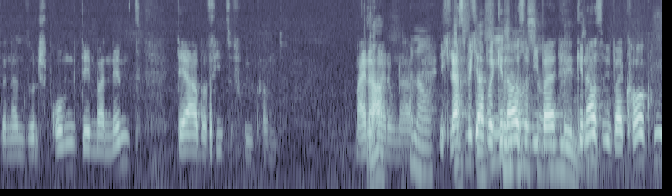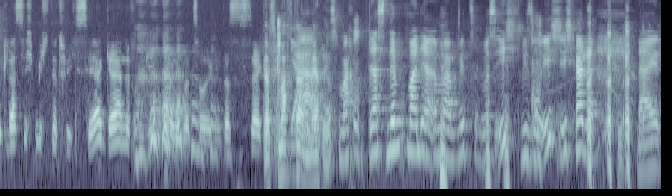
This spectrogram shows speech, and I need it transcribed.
sondern so ein Sprung, den man nimmt, der aber viel zu früh kommt. Meiner Ja, Meinung nach. genau. Ich lasse mich das aber genauso wie bei genauso wie bei Korkut lasse ich mich natürlich sehr gerne vom Gegenteil überzeugen. Das ist sehr Das macht dann Ja, Mary. das, macht, das nimmt man ja immer mit. Was ich? Wieso ich? Ich hatte. Nein.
